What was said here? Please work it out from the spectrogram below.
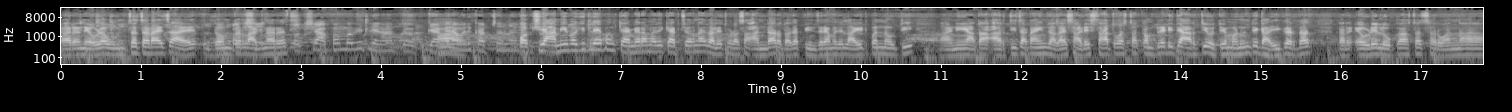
कारण एवढ्या उंच चढायचं आहे दम तर लागणारच. पक्षी आपण बघितले ना तर कॅमेरामध्ये कॅप्चर नाही पक्षी आम्ही बघितले पण कॅमेरामध्ये कॅप्चर नाही झाले. थोडासा अंधार होता. त्या पिंजऱ्यामध्ये लाइट पण नव्हती. आणि आता आरतीचा टाईम झाला आहे साडेसात वाजता कंप्लीट इथे आरती होते म्हणून ते घाई करतात. कारण एवढे लोक असतात सर्वांना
